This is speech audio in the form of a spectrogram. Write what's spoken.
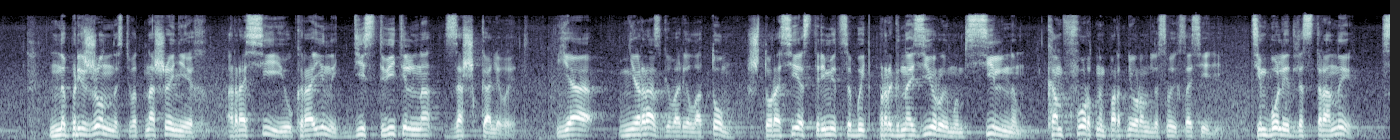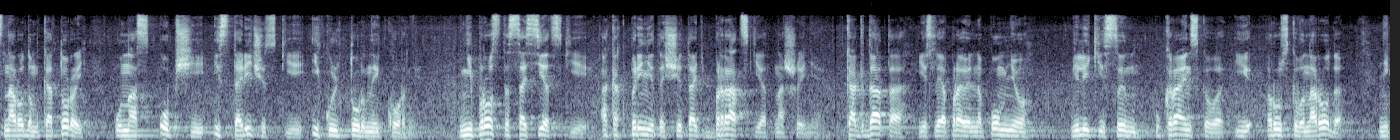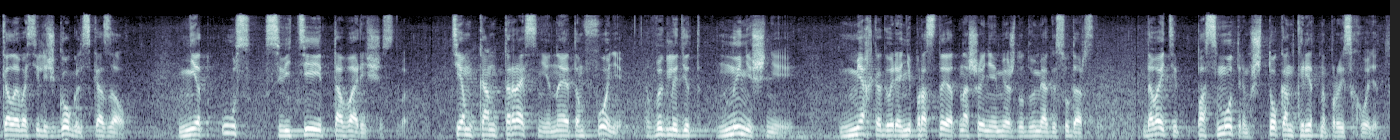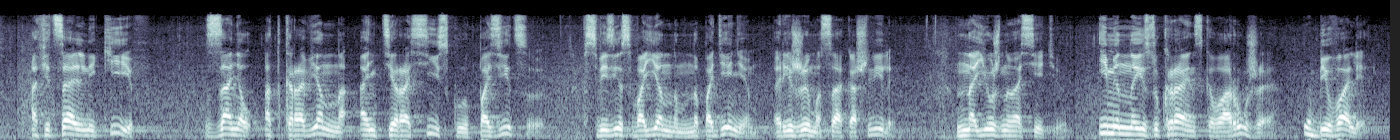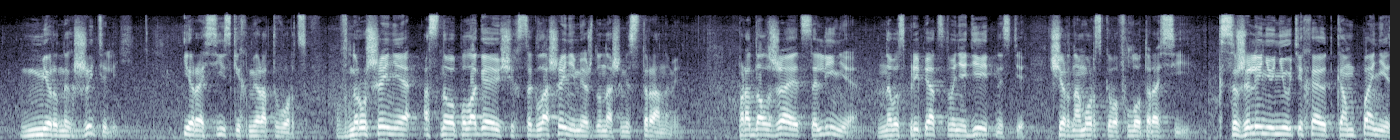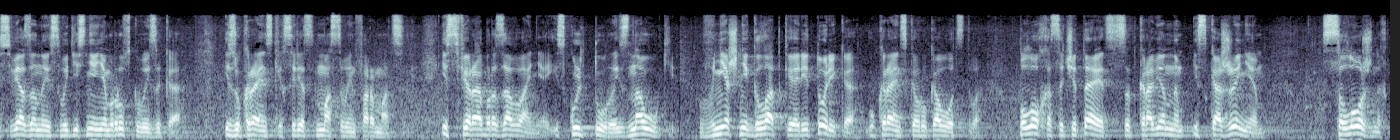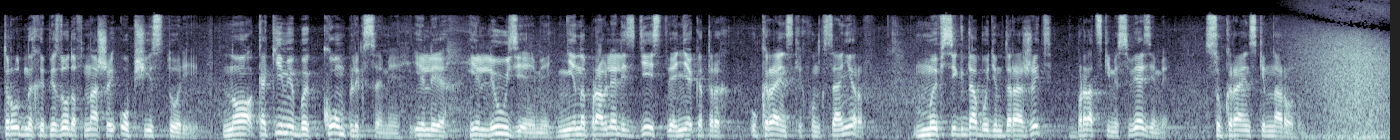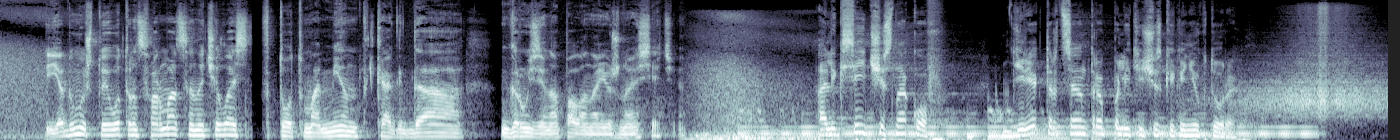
Напряженность в отношениях России и Украины действительно зашкаливает. Я не раз говорил о том, что Россия стремится быть прогнозируемым, сильным, комфортным партнером для своих соседей. Тем более для страны, с народом которой у нас общие исторические и культурные корни. Не просто соседские, а, как принято считать, братские отношения. Когда-то, если я правильно помню, великий сын украинского и русского народа Николай Васильевич Гоголь сказал «Нет уз, святеет товарищество». Тем контрастнее на этом фоне выглядит нынешние, мягко говоря, непростые отношения между двумя государствами. Давайте посмотрим, что конкретно происходит. Официальный Киев занял откровенно антироссийскую позицию – в связи с военным нападением режима Саакашвили на Южную Осетию. Именно из украинского оружия убивали мирных жителей и российских миротворцев. В нарушение основополагающих соглашений между нашими странами продолжается линия на воспрепятствование деятельности Черноморского флота России. К сожалению, не утихают кампании, связанные с вытеснением русского языка из украинских средств массовой информации, из сферы образования, из культуры, из науки. Внешне гладкая риторика украинского руководства плохо сочетается с откровенным искажением сложных, трудных эпизодов нашей общей истории. Но какими бы комплексами или иллюзиями не направлялись действия некоторых украинских функционеров – мы всегда будем дорожить братскими связями с украинским народом. Я думаю, что его трансформация началась в тот момент, когда Грузия напала на Южную Осетию. Алексей Чесноков, директор Центра политической конъюнктуры.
